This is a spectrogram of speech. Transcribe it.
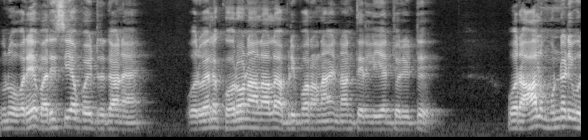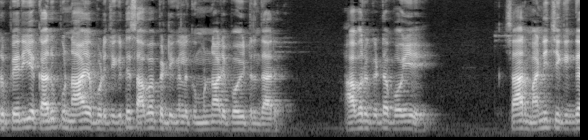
இவனு ஒரே வரிசையாக போயிட்டுருக்கானே. ஒருவேளை கொரோனாலால் அப்படி போகிறானா என்னான்னு தெரியலையேன்னு சொல்லிட்டு ஒரு ஆள் முன்னாடி ஒரு பெரிய கருப்பு நாயை பிடிச்சிக்கிட்டு சபை பெட்டிங்களுக்கு முன்னாடி போயிட்டு இருந்தார் அவர்கிட்ட போய் சார் மன்னிச்சிக்கிங்க.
